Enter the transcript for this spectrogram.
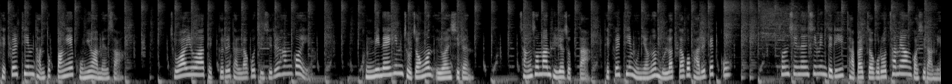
댓글팀 단톡방에 공유하면서 좋아요와 댓글을 달라고 지시를 한 거예요. 국민의힘 조정훈 의원실은 장소만 빌려줬다. 댓글팀 운영은 몰랐다고 발을 뺐고 손 씨는 시민들이 자발적으로 참여한 것이라며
